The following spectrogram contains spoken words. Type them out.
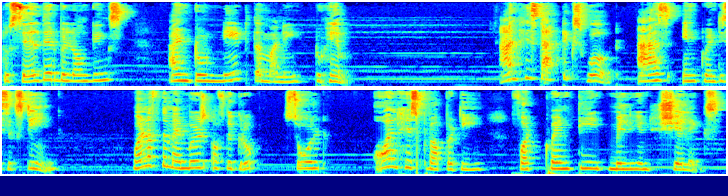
to sell their belongings and donate the money to him and his tactics worked, as in 2016, one of the members of the group sold all his property for 20 million shillings,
